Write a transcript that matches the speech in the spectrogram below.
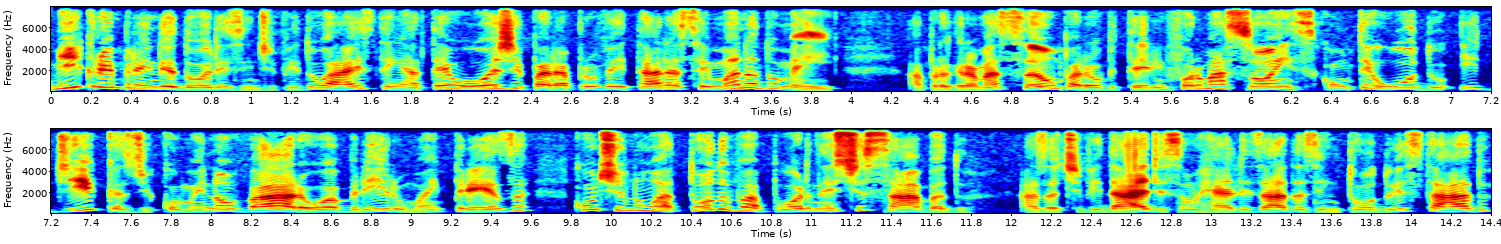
Microempreendedores individuais têm até hoje para aproveitar a Semana do MEI. A programação para obter informações, conteúdo e dicas de como inovar ou abrir uma empresa continua a todo vapor neste sábado. As atividades são realizadas em todo o estado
